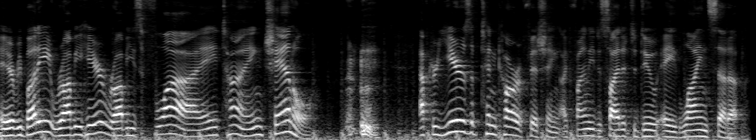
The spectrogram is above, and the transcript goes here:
Hey everybody, Robbie here, Robbie's Fly Tying Channel. After years of tenkara fishing, I finally decided to do a line setup.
